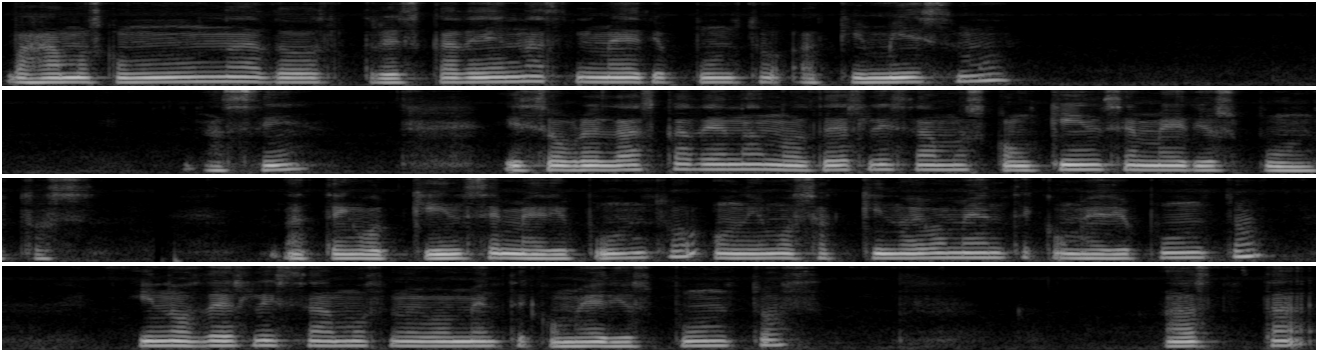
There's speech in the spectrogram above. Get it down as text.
Bajamos con una dos tres cadenas. Medio punto aquí mismo. Así y sobre las cadenas nos deslizamos con 15 medios puntos. La tengo 15 medio punto unimos aquí nuevamente con medio punto y nos deslizamos nuevamente con medios puntos hasta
